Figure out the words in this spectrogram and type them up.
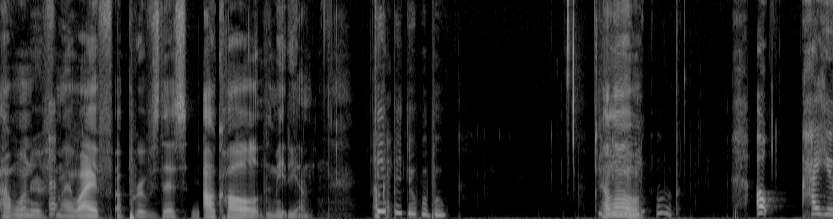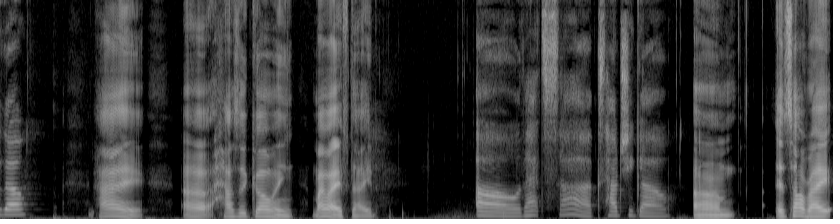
I wonder if my wife approves this. I'll call the medium. Okay. Hello. Oh, hi Hugo. Hi. Uh, how's it going? My wife died. Oh, that sucks. How'd she go? Um, it's all right.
